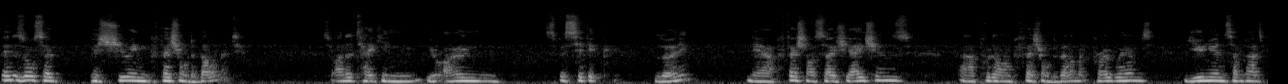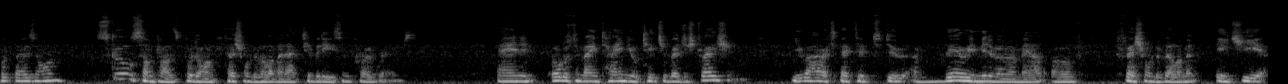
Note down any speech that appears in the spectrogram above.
Then there's also pursuing professional development. So undertaking your own specific learning. Now, professional associations uh, put on professional development programs. Unions sometimes put those on. Schools sometimes put on professional development activities and programs. And in order to maintain your teacher registration, you are expected to do a very minimum amount of professional development each year.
